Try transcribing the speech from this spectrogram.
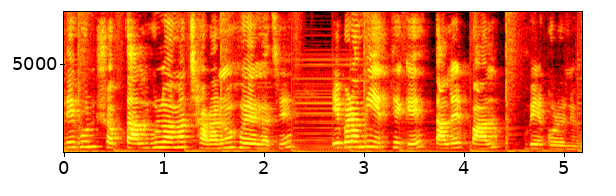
দেখুন, সব তালগুলো আমার ছাড়ানো হয়ে গেছে। এবার আমি এর থেকে তালের পাল বের করে নেব।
